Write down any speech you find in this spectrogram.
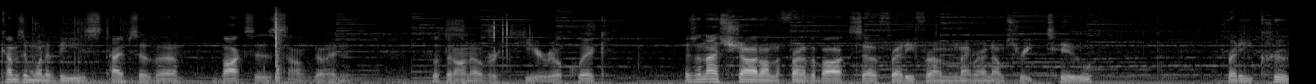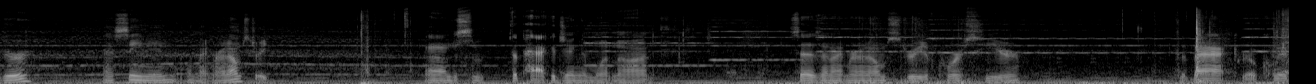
Comes in one of these types of uh, boxes. I'll go ahead and flip it on over here real quick. There's a nice shot on the front of the box of Freddy from Nightmare on Elm Street 2. Freddy Krueger, as seen in Nightmare on Elm Street. Um, just some the packaging and whatnot says A Nightmare on Elm Street, of course, here. The back, real quick.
